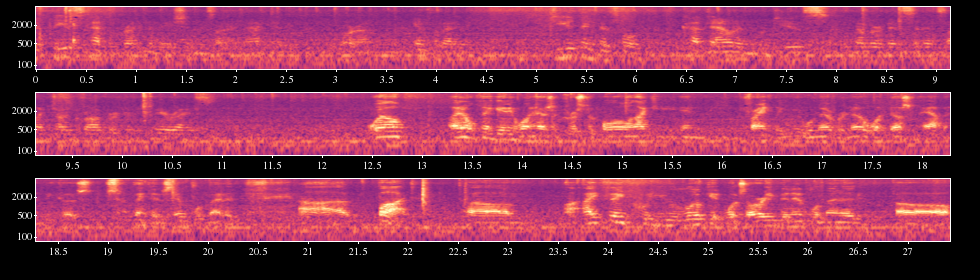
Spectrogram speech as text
If these type of recommendations are enacted or uh, implemented, do you think this will cut down and reduce the number of incidents like John Crawford or Tamir Rice? Well, I don't think anyone has a crystal ball, and I can, and frankly, we will never know what doesn't happen because something is implemented. Uh, But, um, I think when you look at what's already been implemented, uh,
